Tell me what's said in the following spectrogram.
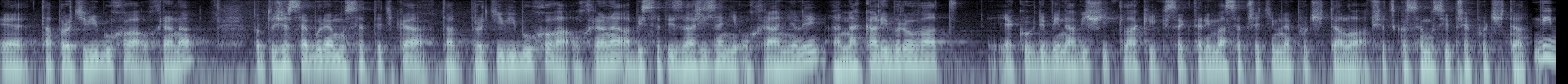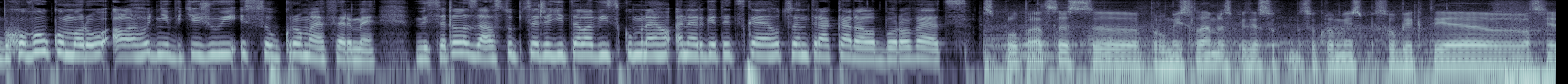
je ta protivýbuchová ochrana, protože se bude muset teďka ta protivýbuchová ochrana, aby se ty zařízení ochránily a nakalibrovat jako kdyby na vyšší tlaky, se kterými se předtím nepočítalo a všechno se musí přepočítat. Výbuchovou komoru ale hodně vytěžují i soukromé firmy, vysvětlil zástupce ředitele výzkumného energetického centra Karel Borovec. Spolupráce s eh, průmyslem, respektive soukromými subjekty je eh, vlastně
